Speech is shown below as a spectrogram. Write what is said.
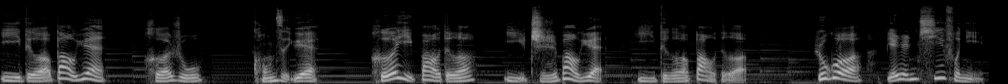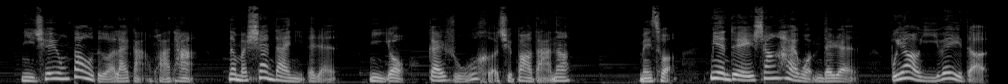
以德报怨，何如？”孔子曰：“何以报德？以直报怨，以德报德。如果别人欺负你，你却用道德来感化他，那么善待你的人，你又该如何去报答呢？没错，面对伤害我们的人，不要一味的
